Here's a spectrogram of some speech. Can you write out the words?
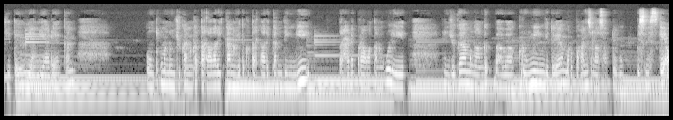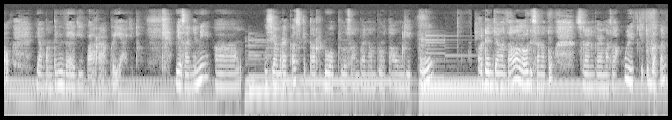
gitu yang diadakan untuk menunjukkan ketertarikan gitu ketertarikan tinggi terhadap perawatan kulit dan juga menganggap bahwa grooming gitu ya merupakan salah satu bisnis scale yang penting bagi para pria gitu. Biasanya nih uh, usia mereka sekitar 20 sampai 60 tahun gitu. Oh, dan jangan salah loh di sana tuh selain kayak masalah kulit gitu bahkan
